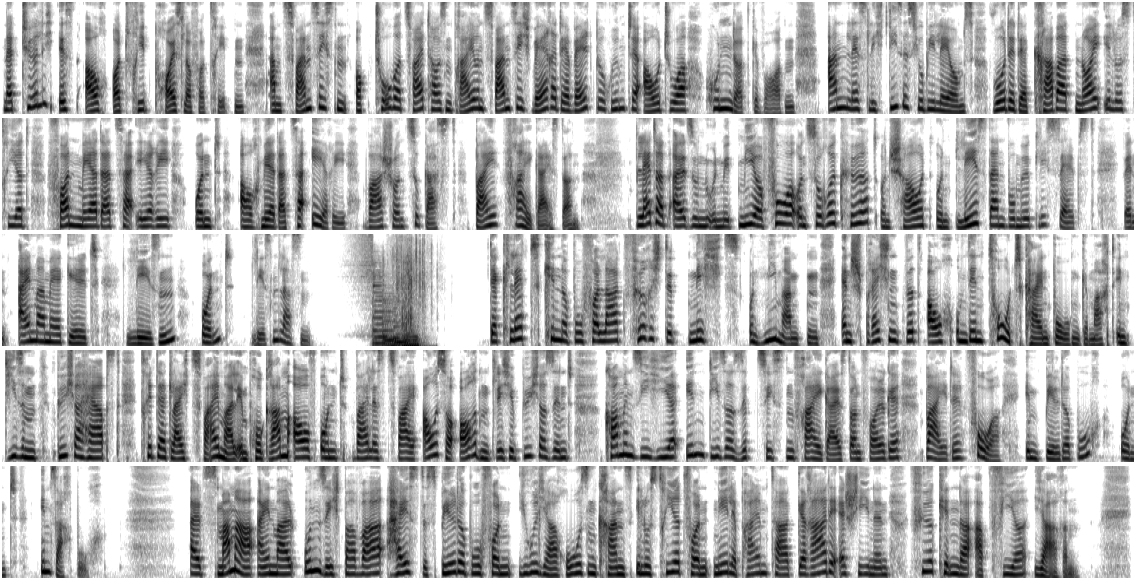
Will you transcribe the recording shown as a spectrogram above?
Natürlich ist auch Ottfried Preußler vertreten. Am 20. Oktober 2023 wäre der weltberühmte Autor 100 geworden. Anlässlich dieses Jubiläums wurde der Krabbert neu illustriert von Merda Zaeri und auch Merda Zaeri war schon zu Gast bei Freigeistern blättert also nun mit mir vor und zurück, hört und schaut und lest dann womöglich selbst, wenn einmal mehr gilt, lesen und lesen lassen. Der Klett Kinderbuchverlag fürchtet nichts und niemanden. Entsprechend wird auch um den Tod kein Bogen gemacht. In diesem Bücherherbst tritt er gleich zweimal im Programm auf und weil es zwei außerordentliche Bücher sind, kommen sie hier in dieser 70. Freigeistern-Folge beide vor. Im Bilderbuch und im Sachbuch. Als Mama einmal unsichtbar war, heißt das Bilderbuch von Julia Rosenkranz, illustriert von Nele Palmtag, gerade erschienen für Kinder ab vier Jahren.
